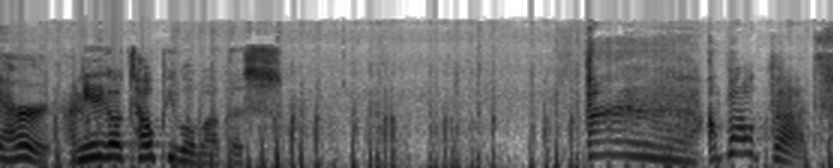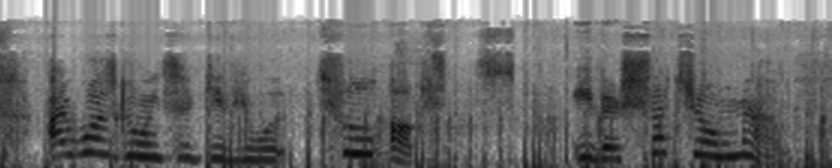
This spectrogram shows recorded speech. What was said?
get hurt. I need to go tell people about this. Ah, About that, I was going to give you two options. Either shut your mouth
